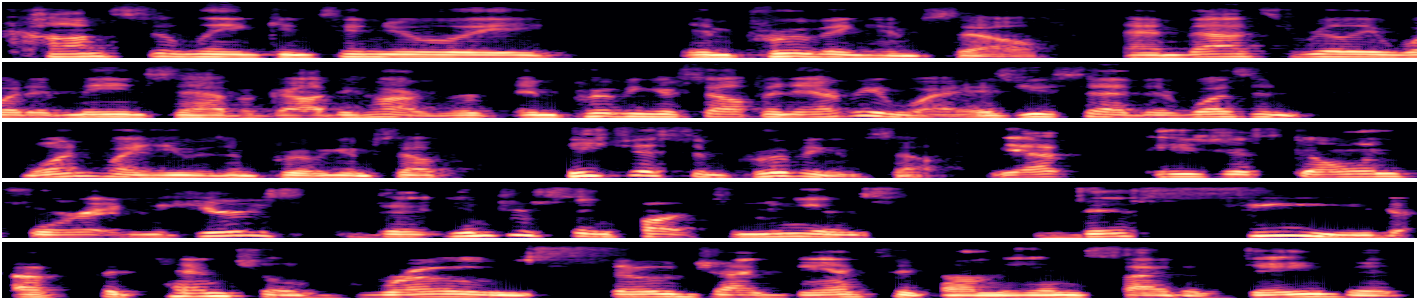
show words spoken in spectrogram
constantly and continually improving himself. And that's really what it means to have a godly heart. We're improving yourself in every way. As you said, there wasn't one way he was improving himself. He's just improving himself. Yep. He's just going for it. And here's the interesting part to me is this seed of potential grows so gigantic on the inside of David.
